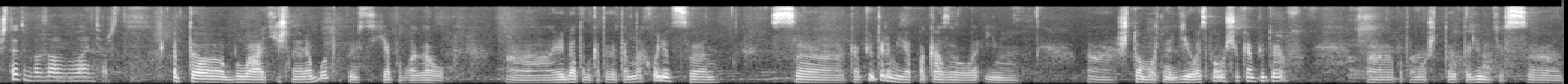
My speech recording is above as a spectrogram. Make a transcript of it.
Что это было за волонтерство? Это была айтишная работа, то есть я помогал а, ребятам, которые там находятся, с а, компьютерами. Я показывал им, а, что можно делать с помощью компьютеров, а, потому что это люди с, а,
